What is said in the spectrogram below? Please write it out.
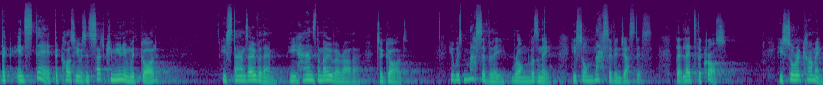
be, instead, because he was in such communion with God, He stands over them. He hands them over, rather, to God. He was massively wronged, wasn't he? He saw massive injustice that led to the cross. He saw it coming,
